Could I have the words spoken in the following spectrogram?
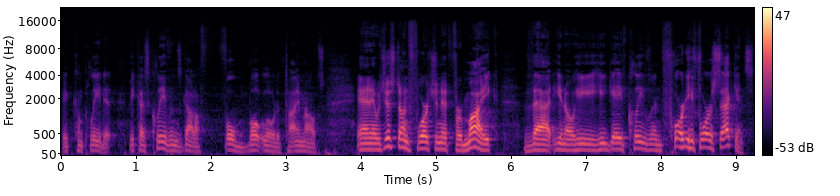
it complete it, because Cleveland's got a full boatload of timeouts, and it was just unfortunate for Mike that you know he he gave Cleveland 44 seconds.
